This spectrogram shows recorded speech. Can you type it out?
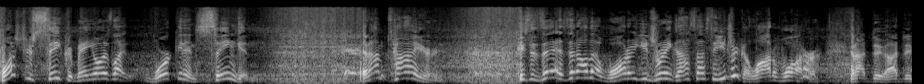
What's your secret, man? You always like working and singing." and I'm tired. Is that all that water you drink? I said, You drink a lot of water. And I do. I do.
